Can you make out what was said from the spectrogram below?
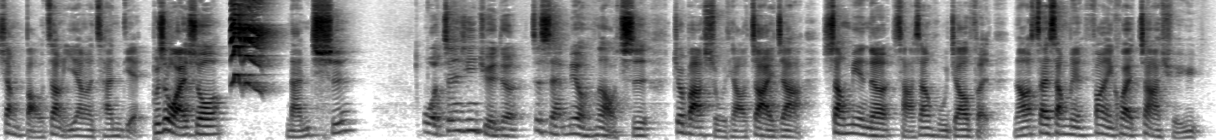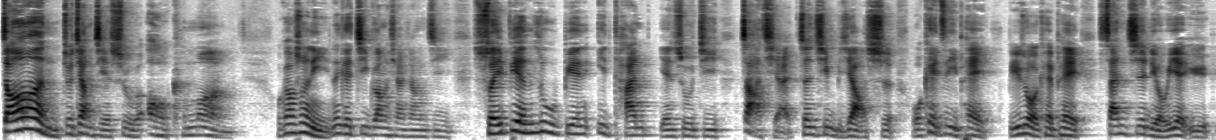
像宝藏一样的餐点，不是我还说难吃，我真心觉得这实在没有很好吃，就把薯条炸一炸，上面呢撒上胡椒粉，然后在上面放一块炸鳕鱼，done，就这样结束了。哦，come on，我告诉你，那个激光香香鸡，随便路边一摊盐酥鸡炸起来，真心比较好吃。我可以自己配，比如说我可以配三只柳叶鱼，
